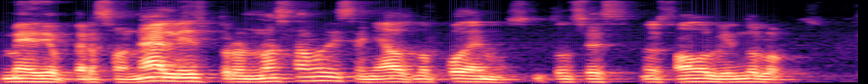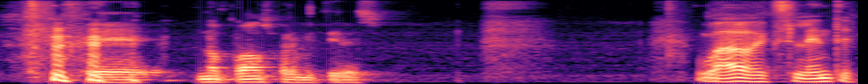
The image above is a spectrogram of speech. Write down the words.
medio personales, pero no estamos diseñados, no podemos. Entonces nos estamos volviendo locos. Eh, no podemos permitir eso. Wow, excelente.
